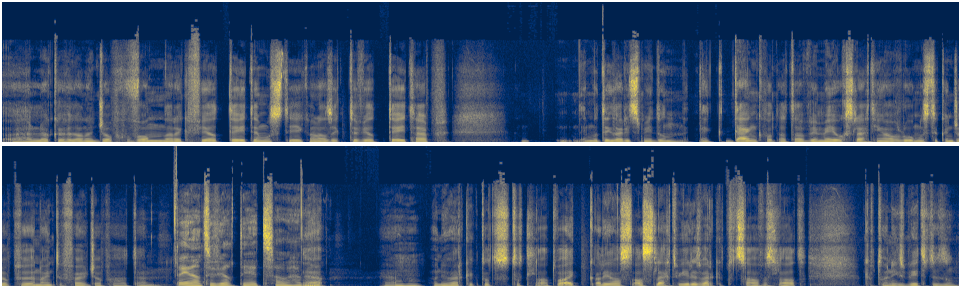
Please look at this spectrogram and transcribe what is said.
gelukkig dan een job gevonden dat ik veel tijd in moest steken. Want als ik te veel tijd heb, dan moet ik daar iets mee doen. Ik denk want dat dat bij mij ook slecht ging aflopen, moest ik een job, een 9-to-5 job gehad hebben. Dat je dan te veel tijd zou hebben. Ja. Ja. Mhm. Nu werk ik tot, tot laat. Wel, ik, allee, als, als het slecht weer is, werk ik tot s'avonds laat. Ik heb toch niks beter te doen.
